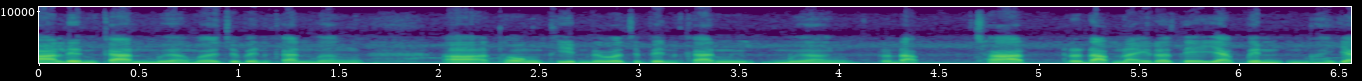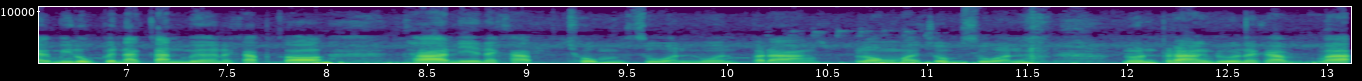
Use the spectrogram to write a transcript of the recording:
มาเล่นการเมืองไม่ว่าจะเป็นการเมืองอท้องถิ่นไม่ว่าจะเป็นการเมืองระดับชาติระดับไหนแล้วแต่อยากเป็นอยากมีลูกเป็นนักการเมืองนะครับ ก็ท่านี้นะครับชมสวนนวลปรางลองมาชมสวนนวลปรางดูนะครับว่า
